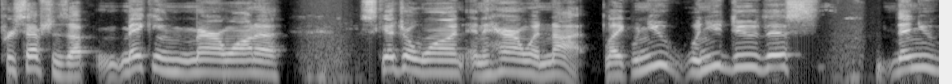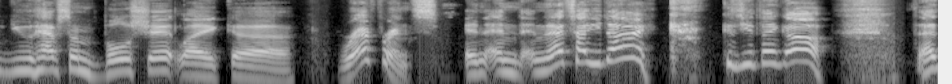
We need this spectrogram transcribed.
perceptions up, making marijuana Schedule One and heroin not. Like when you when you do this then you you have some bullshit like uh reference. And and and that's how you die. Because you think oh that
